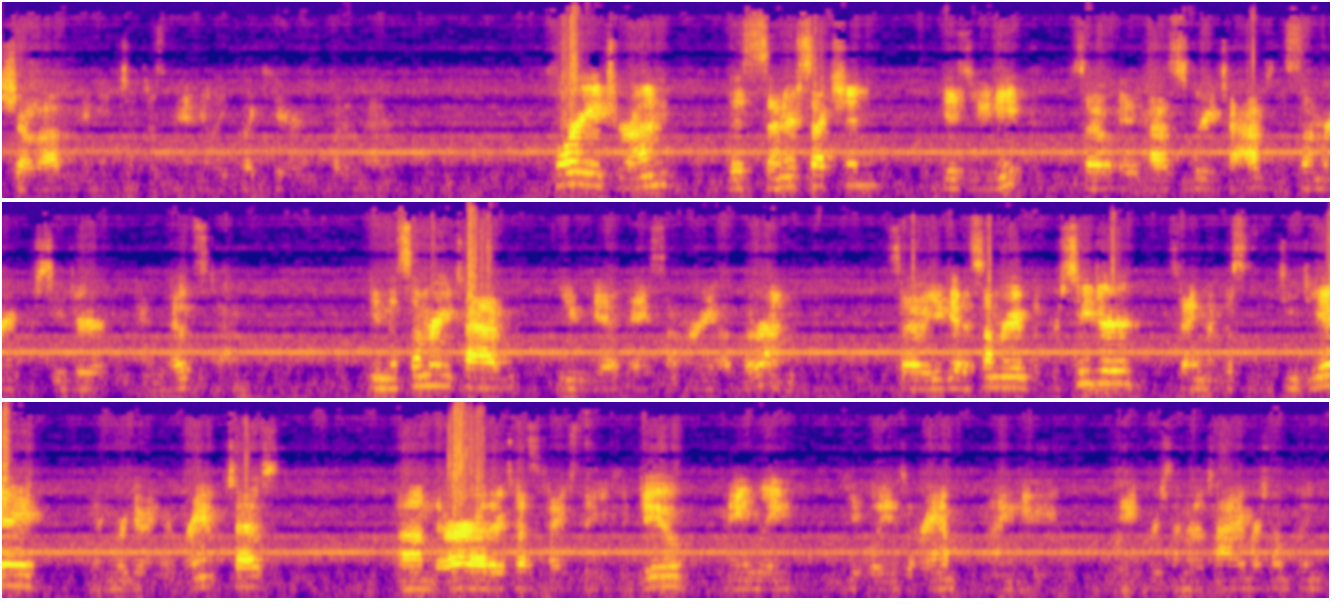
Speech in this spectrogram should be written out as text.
show up, you need to just manually click here and put it there. For each run, this center section is unique, so it has three tabs, the summary, procedure, and notes tab. In the summary tab, you get a summary of the run. So you get a summary of the procedure, saying that this is TGA, and we're doing a ramp test. Um, there are other test types that you can do. Mainly, people use a ramp 98% of the time or something.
